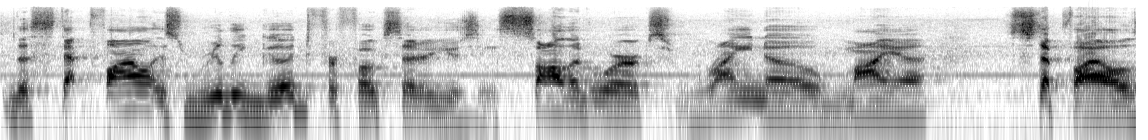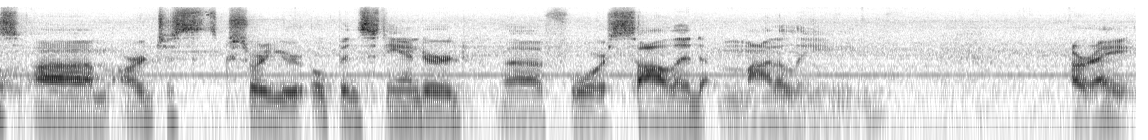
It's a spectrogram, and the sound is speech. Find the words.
the step file is really good for folks that are using SolidWorks, Rhino, Maya. Step files um, are just sort of your open standard uh, for solid modeling. All right,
